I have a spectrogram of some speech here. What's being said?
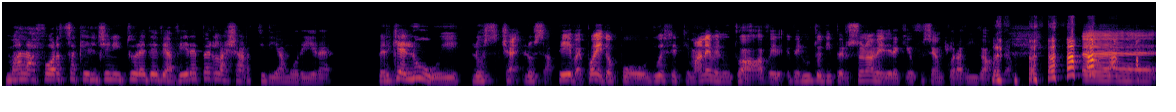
ma la forza che il genitore deve avere per lasciarti lì a morire. Perché lui lo, cioè, lo sapeva e poi dopo due settimane è venuto, a- è venuto di persona a vedere che io fossi ancora viva. Eh,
